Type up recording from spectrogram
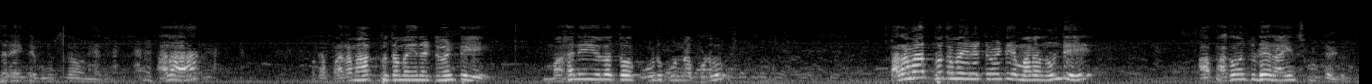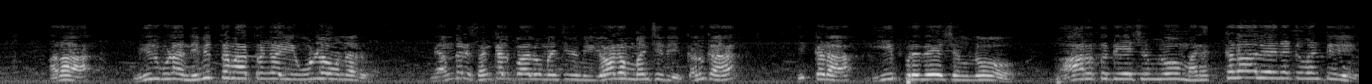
సరే అయితే గుంచుతా ఉన్నాను. అలా ఒక పరమాద్భుతమైనటువంటి మహనీయులతో కూడుకున్నప్పుడు పరమాద్భుతమైనటువంటి మన నుండి ఆ భగవంతుడే రాయించుకుంటాడు. అలా మీరు కూడా నిమిత్త మాత్రంగా ఈ ఊళ్ళో ఉన్నారు. మీ అందరి సంకల్పాలు మంచివి మీ యోగం మంచిది. కనుక ఇక్కడ ఈ ప్రదేశంలో భారతదేశంలో మరెక్కడా లేనటువంటి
